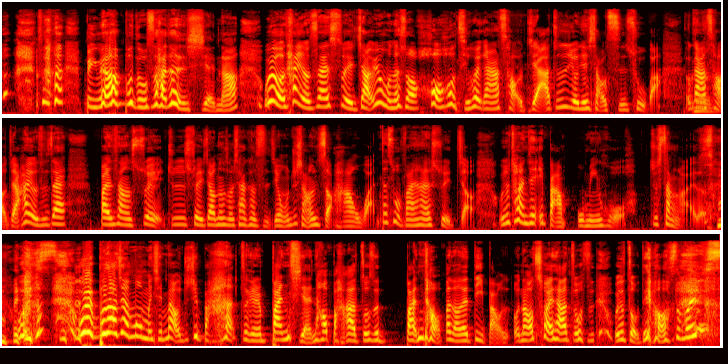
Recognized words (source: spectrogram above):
丙他不读书，他就很闲呐、啊。我有他有时在睡觉，因为我那时候后后期会跟他吵架，就是有点小吃醋吧。我跟他吵架，他有时在班上睡，就是睡觉。那时候下课时间，我就想去找他玩，但是我发现他在睡觉，我就突然间一把无名火就上来了。我我也不知道这样莫名其妙，我就去把他整个人搬起来，然后把他的桌子搬倒，搬倒在地板，我然后踹他桌子，我就走掉。什么意思？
